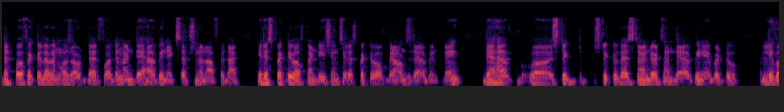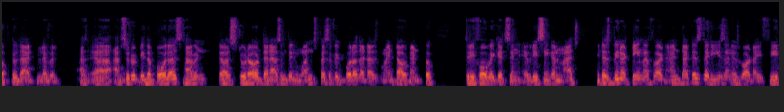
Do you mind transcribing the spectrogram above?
that perfect 11 was out there for them, and they have been exceptional after that, irrespective of conditions, irrespective of grounds they have been playing. They have uh, stick stick to their standards, and they have been able to live up to that level. Uh, absolutely, the bowlers haven't uh, stood out. There hasn't been one specific bowler that has went out and took three, four wickets in every single match. It has been a team effort, and that is the reason, is what I feel.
